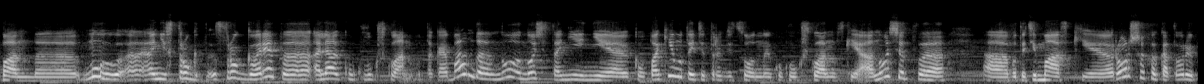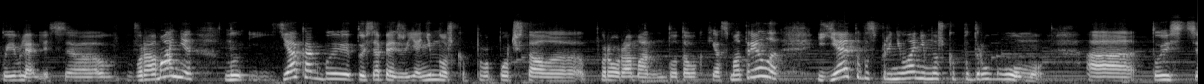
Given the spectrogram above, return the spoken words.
банда. Ну, а, они строго, строго говорят, э, а-ля Куклукс-клан. Вот такая банда, но носят они не колпаки вот эти традиционные куклукс-клановские, а носят э, вот эти маски Роршиха, которые появлялись в романе. Ну, я как бы, то есть, опять же, я немножко почитала про роман до того, как я смотрела, и я это восприняла немножко по-другому. А, то есть,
